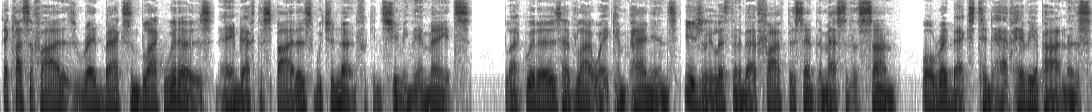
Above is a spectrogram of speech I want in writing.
They're classified as redbacks and black widows, named after spiders which are known for consuming their mates. Black widows have lightweight companions, usually less than about 5% the mass of the Sun, while redbacks tend to have heavier partners.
